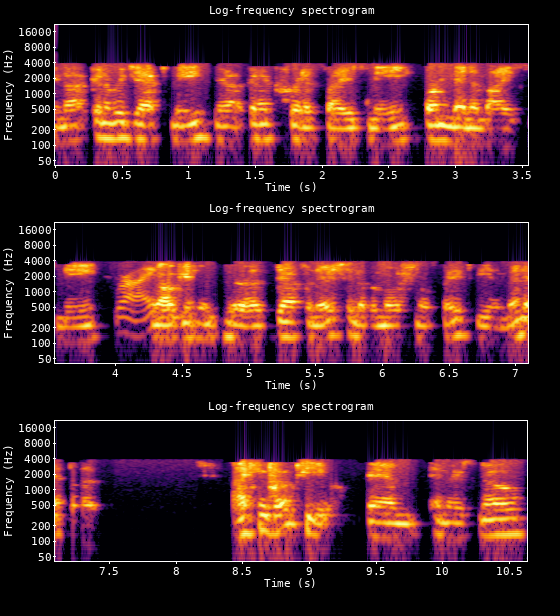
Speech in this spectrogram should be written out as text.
You're not going to reject me. You're not going to criticize me or minimize me. Right. And I'll get into the definition of emotional safety in a minute, but I can go to you, and and there's no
